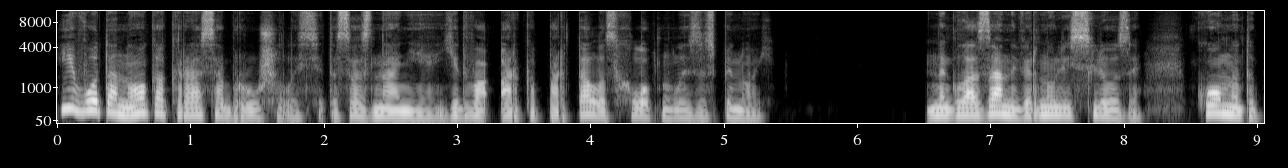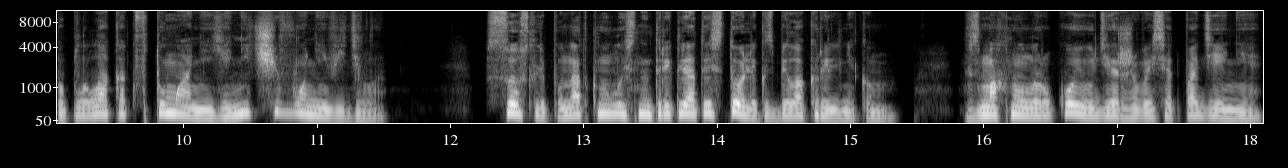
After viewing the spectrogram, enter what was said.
И вот оно как раз обрушилось, это сознание, едва арка портала схлопнулась за спиной. На глаза навернулись слезы. Комната поплыла, как в тумане. Я ничего не видела. Сослепу наткнулась на треклятый столик с белокрыльником. Взмахнула рукой, удерживаясь от падения,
